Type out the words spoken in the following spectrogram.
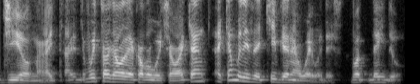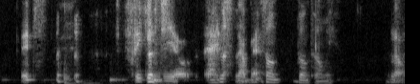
Geo, man, I, I, we talked about it a couple weeks ago. I can't, I can't believe they keep getting away with this, but they do. It's freaking Geo. It's the best. Don't don't tell me. No,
